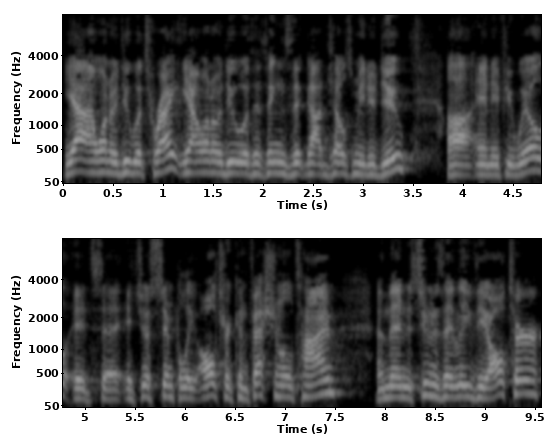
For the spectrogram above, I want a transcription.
Yeah, I want to do what's right. Yeah, I want to do with the things that God tells me to do. Uh, and if you will, it's uh, it's just simply altar confessional time. And then as soon as they leave the altar,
